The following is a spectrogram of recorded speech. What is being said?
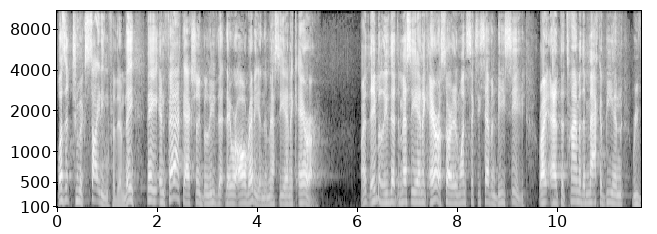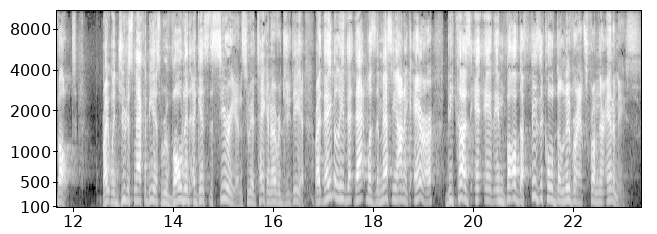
wasn't too exciting for them. They, they in fact, actually believed that they were already in the Messianic era. Right? They believed that the Messianic era started in 167 BC, right, at the time of the Maccabean revolt right? When Judas Maccabeus revolted against the Syrians who had taken over Judea, right? They believed that that was the messianic era because it, it involved a physical deliverance from their enemies.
